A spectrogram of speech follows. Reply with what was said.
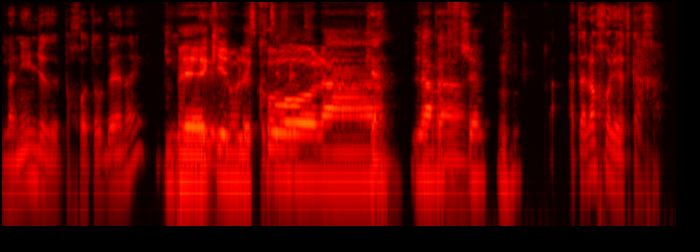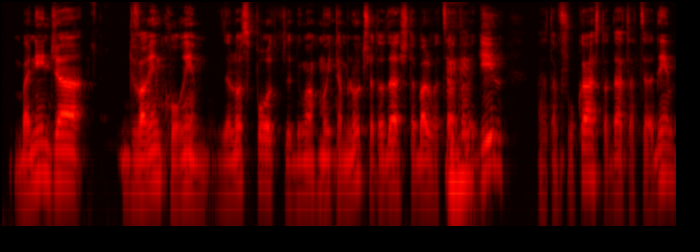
לנינג'ה זה פחות טוב בעיניי. כאילו לכל ה... כן, למה אתה- חושב? אתה לא יכול להיות ככה. בנינג'ה דברים קורים. זה לא ספורט, לדוגמה כמו התעמלות, שאתה יודע שאתה בא לבצע את. הרגיל, אז אתה מפוקס, אתה יודע את הצעדים,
